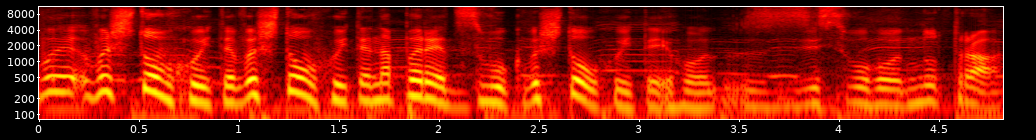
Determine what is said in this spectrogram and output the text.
Ви виштовхуйте, виштовхуйте наперед звук, виштовхуйте його зі свого нутра.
